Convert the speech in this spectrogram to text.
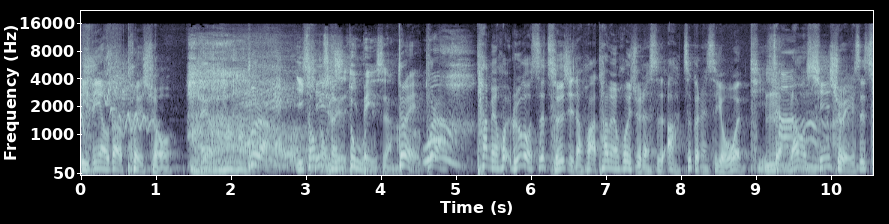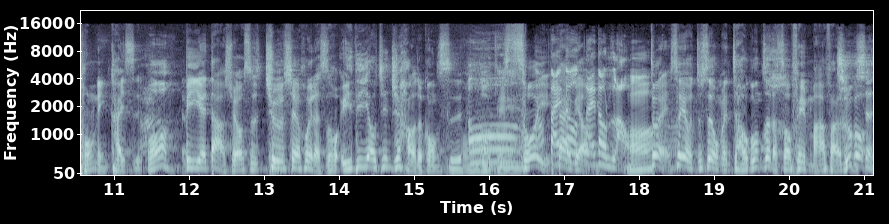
一定要到退休，还有不然以忠诚一辈子啊。对，不然他们会如果是辞职的话，他们会觉得是啊，这个人是有问题这样，然后薪水也是从零开始。哦，毕业大学要是出社会的时候，一定要进去好的公司。OK，所以代表待到老。哦，对，所以我就是我们找工作的时候会麻烦。如果谨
